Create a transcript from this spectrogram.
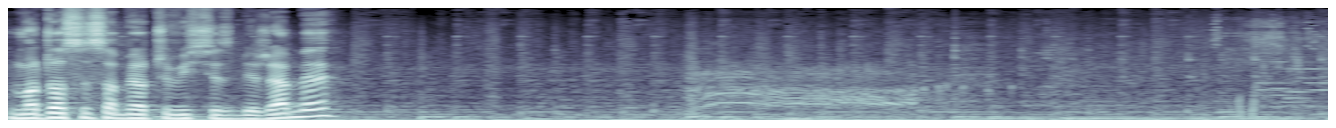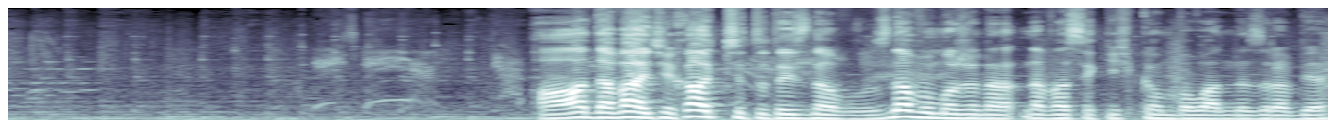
Mojosy sobie oczywiście zbierzemy. O, dawajcie, chodźcie tutaj znowu. Znowu może na, na was jakieś combo ładne zrobię.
